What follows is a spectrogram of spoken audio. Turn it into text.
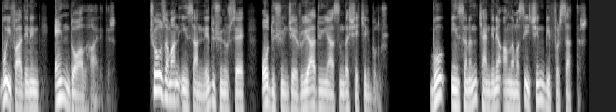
bu ifadenin en doğal halidir. Çoğu zaman insan ne düşünürse, o düşünce rüya dünyasında şekil bulur. Bu, insanın kendini anlaması için bir fırsattır.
